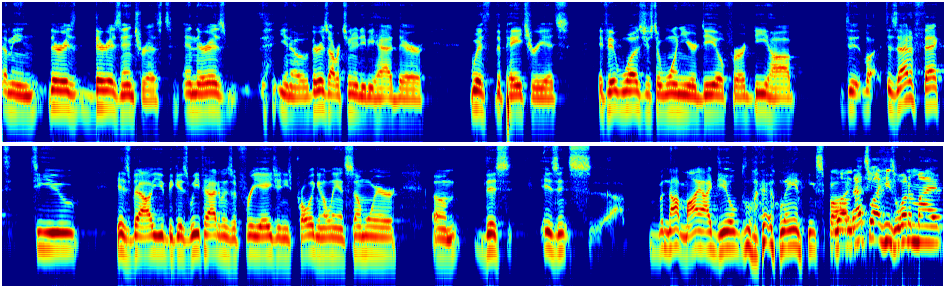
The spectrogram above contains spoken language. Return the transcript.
I mean, there is there is interest, and there is you know there is opportunity to be had there with the Patriots. If it was just a one year deal for a D Hop, does that affect to you his value? Because we've had him as a free agent, he's probably going to land somewhere. Um, this isn't not my ideal landing spot. Well, that's why he's one of my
